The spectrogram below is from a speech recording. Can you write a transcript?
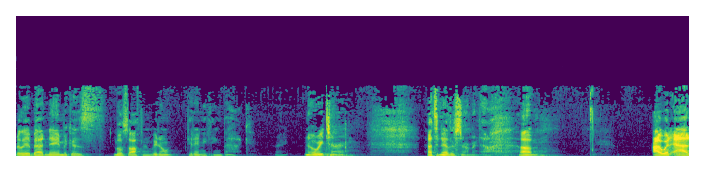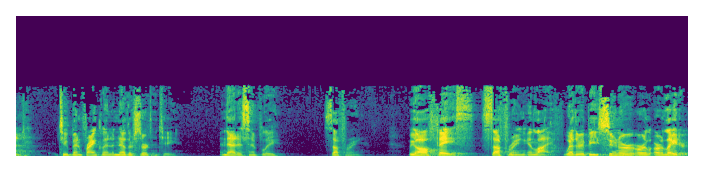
really a bad name because most often we don't get anything back. Right? No return. That's another sermon though. Um, I would add to Ben Franklin another certainty, and that is simply suffering. We all face suffering in life, whether it be sooner or, or later.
